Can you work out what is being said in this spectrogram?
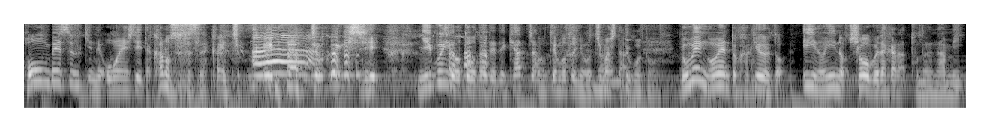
ホームベース付近で応援していた彼女の背中に直撃し鈍い音を立ててキャッチャーの手元に落ちました。ごめんごめんと駆け寄るといいのいいの勝負だからと七海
